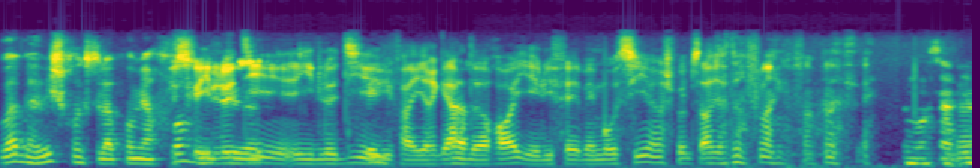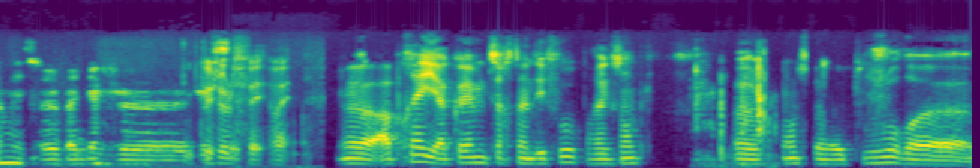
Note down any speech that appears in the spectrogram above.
Ouais, bah oui, je crois que c'est la première fois. Puisqu'il vu le dit, il le dit, oui. et, enfin, il regarde Roy et il lui fait Mais moi aussi, hein, je peux me servir d'un flingue. Comment ça vient, mais ça veut pas dire que je. que je le fais, ouais. Euh, après, il y a quand même certains défauts, par exemple, euh, je pense euh, toujours euh,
